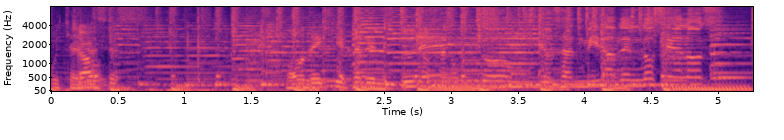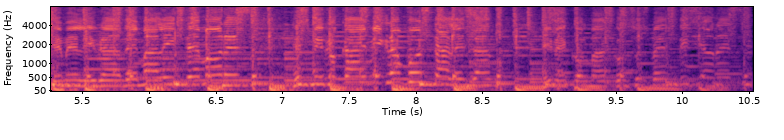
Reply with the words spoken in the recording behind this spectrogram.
Muchas Chao. gracias. Vamos a tener que dejar el estudio. Dios admirable en los cielos, que me libra de mal y temores. Es mi roca y mi gran fortaleza, y me colma con sus bendiciones.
